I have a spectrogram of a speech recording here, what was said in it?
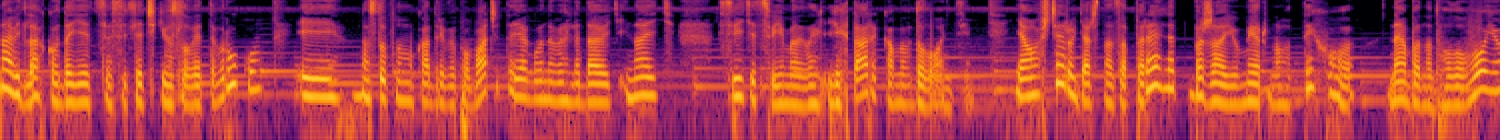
Навіть легко вдається світлячків зловити в руку, і в наступному кадрі ви побачите, як вони виглядають, і навіть світять своїми ліхтариками в долонці. Я вам щиро вдячна за перегляд. Бажаю мирного, тихого неба над головою,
